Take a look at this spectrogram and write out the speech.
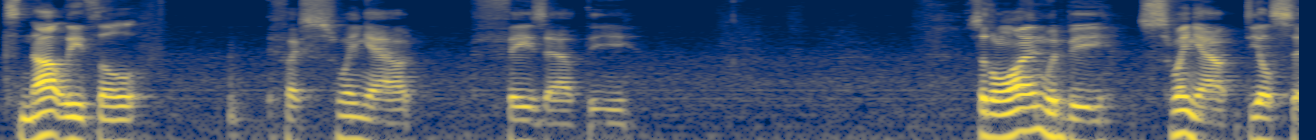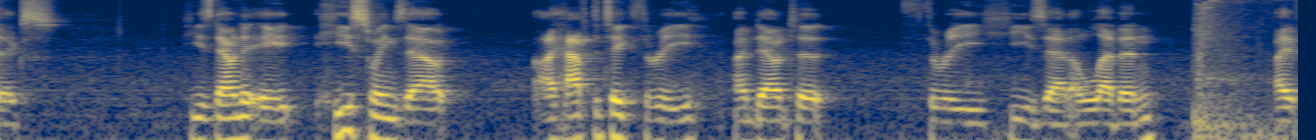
It's not lethal if I swing out, phase out the. So the line would be swing out, deal six. He's down to eight. He swings out. I have to take three. I'm down to three. He's at 11. I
